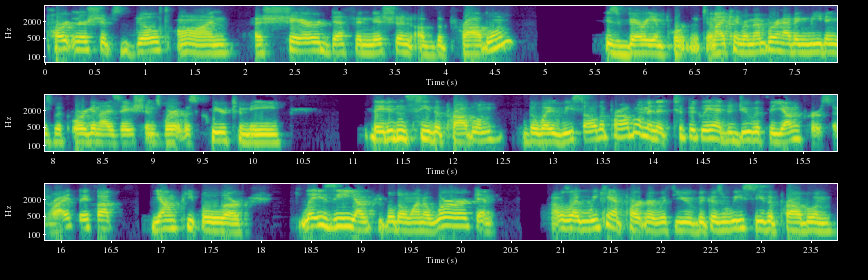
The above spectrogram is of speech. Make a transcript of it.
partnerships built on a shared definition of the problem is very important. And I can remember having meetings with organizations where it was clear to me they didn't see the problem the way we saw the problem. And it typically had to do with the young person, right? They thought young people are lazy, young people don't want to work. And I was like, we can't partner with you because we see the problem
